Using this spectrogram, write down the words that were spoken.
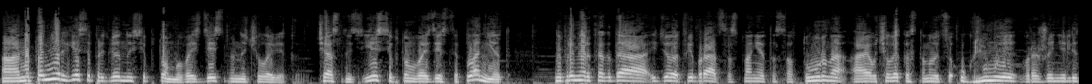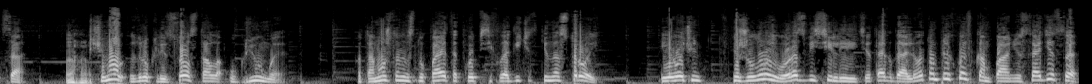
А, например, есть определенные симптомы воздействия на человека. В частности, есть симптомы воздействия планет, Например, когда идет вибрация с планеты Сатурна, а у человека становится угрюмое выражение лица. Uh-huh. Почему вдруг лицо стало угрюмое? Потому что наступает такой психологический настрой. И очень тяжело его развеселить и так далее. Вот он приходит в компанию, садится,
